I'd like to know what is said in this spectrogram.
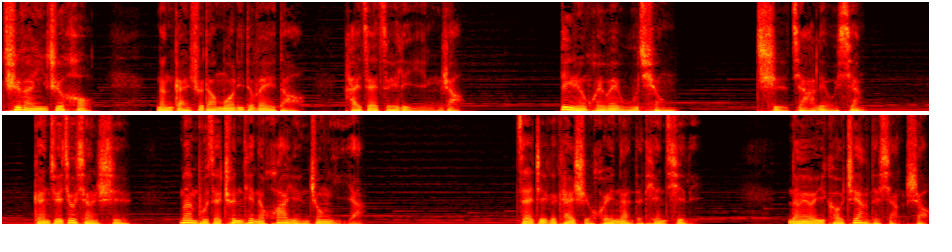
吃完一之后，能感受到茉莉的味道还在嘴里萦绕，令人回味无穷，齿颊留香。感觉就像是漫步在春天的花园中一样。在这个开始回暖的天气里，能有一口这样的享受，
